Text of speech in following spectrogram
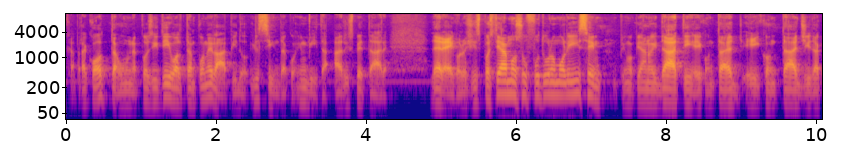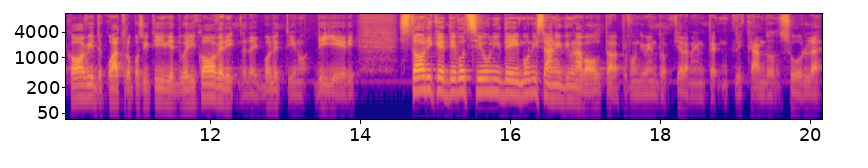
Capracotta, un positivo al tampone rapido, il sindaco invita a rispettare le regole. Ci spostiamo su Futuro Molise, in primo piano i dati e i contagi, i contagi da Covid, 4 positivi e 2 ricoveri, dal bollettino di ieri. Storiche devozioni dei molisani di una volta, l'approfondimento chiaramente cliccando sul,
